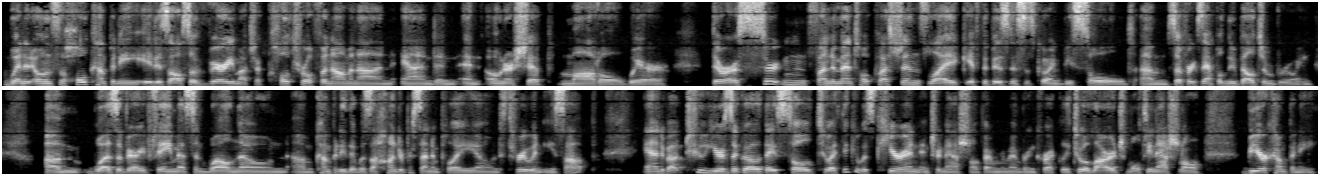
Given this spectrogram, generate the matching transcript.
when it owns the whole company, it is also very much a cultural phenomenon and an, an ownership model where there are certain fundamental questions like if the business is going to be sold. Um, so, for example, New Belgium Brewing um, was a very famous and well known um, company that was 100% employee owned through an ESOP. And about two years ago, they sold to, I think it was Kirin International, if I'm remembering correctly, to a large multinational beer company.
